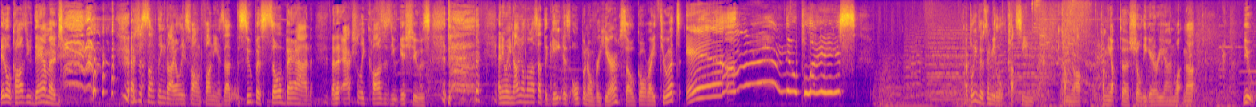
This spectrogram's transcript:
it'll cause you damage. That's just something that I always found funny, is that the soup is so bad that it actually causes you issues. Anyway, now you'll notice that the gate is open over here, so go right through it, and... New place! I believe there's gonna be a little cutscene coming off, coming up to show the area and whatnot. You!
